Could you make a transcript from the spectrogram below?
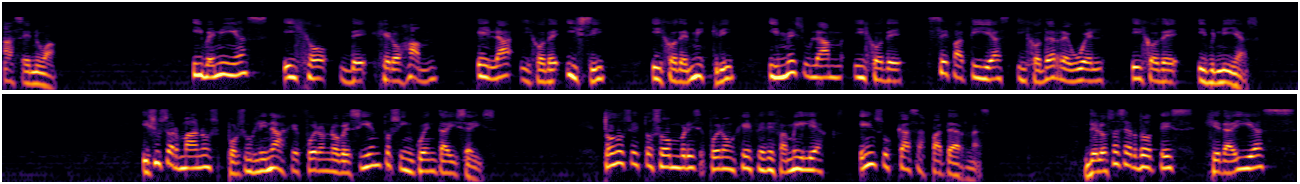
Asenua. Y Benías, hijo de Jeroham, Ela, hijo de Isi, hijo de Micri, y Mesulam, hijo de Cefatías, hijo de Reuel, hijo de Ibnías. Y sus hermanos, por sus linajes, fueron novecientos cincuenta y seis. Todos estos hombres fueron jefes de familias en sus casas paternas. De los sacerdotes, Jedaías,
